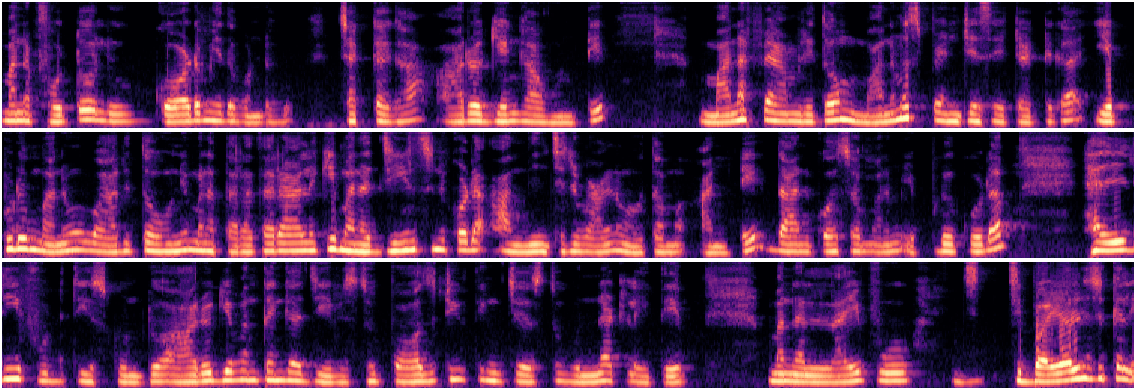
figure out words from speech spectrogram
మన ఫోటోలు గోడ మీద ఉండవు. చక్కగా ఆరోగ్యంగా ఉంటే మన ఫ్యామిలీతో మనము స్పెండ్ చేసేటట్టుగా ఎప్పుడు మనం వారితో ఉండి మన తరతరాలకి మన జీన్స్ని కూడా అందించిన వాళ్ళని అవుతాము. అంటే దానికోసం మనం ఎప్పుడూ కూడా హెల్దీ ఫుడ్ తీసుకుంటూ ఆరోగ్యవంతంగా జీవిస్తూ పాజిటివ్ థింక్ చేస్తూ ఉన్నట్లయితే మన లైఫ్ బయాలజికల్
